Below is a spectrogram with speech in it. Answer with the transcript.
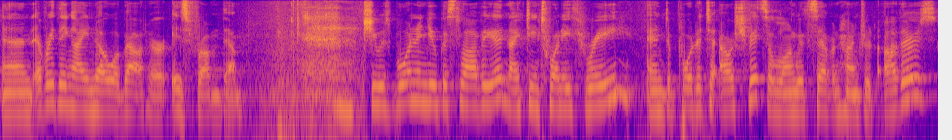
and everything I know about her is from them. She was born in Yugoslavia, in 1923, and deported to Auschwitz along with 700 others,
